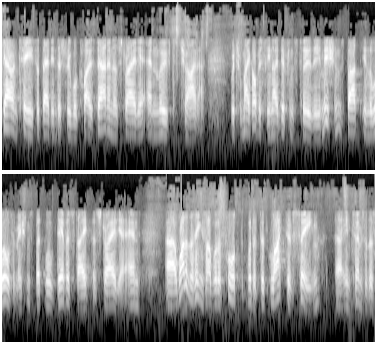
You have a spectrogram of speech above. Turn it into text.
guarantees that that industry will close down in Australia and move to China, which will make obviously no difference to the emissions, but in the world's emissions, but will devastate Australia. And uh, one of the things I would have thought would have liked to have seen uh, in terms of this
